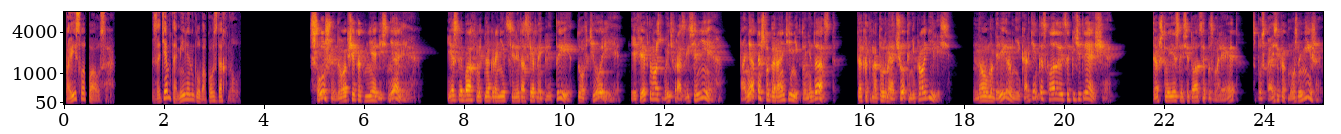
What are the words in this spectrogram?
Повисла пауза. Затем Томилин глубоко вздохнул. «Слушай, ну вообще, как мне объясняли, если бахнуть на границе литосферной плиты, то в теории эффект может быть в разы сильнее. Понятно, что гарантии никто не даст, так как натурные отчеты не проводились. Но в моделировании картинка складывается впечатляющая. Так что, если ситуация позволяет, спускайся как можно ниже,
